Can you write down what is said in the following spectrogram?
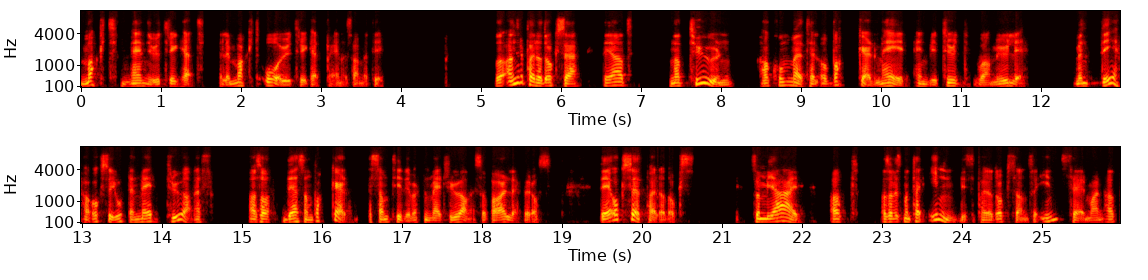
Makt, men utrygghet. Eller makt og utrygghet på en og samme tid. Og det andre paradokset er at naturen har kommet til å vakle mer enn vi trodde var mulig. Men det har også gjort den mer truende. Altså, Det som vakler, er samtidig blitt mer truende og farlig for oss. Det er også et paradoks som gjør at altså hvis man tar inn disse paradoksene, så innser man at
